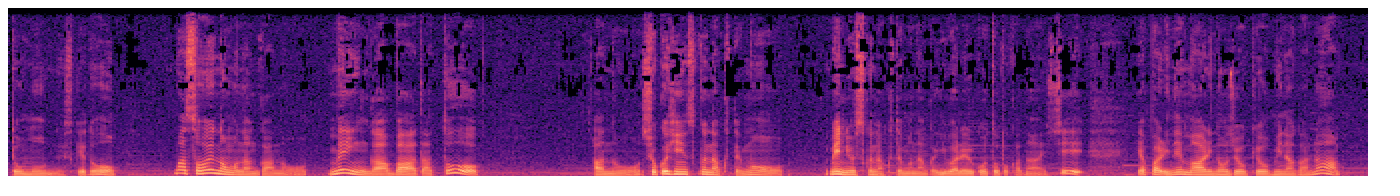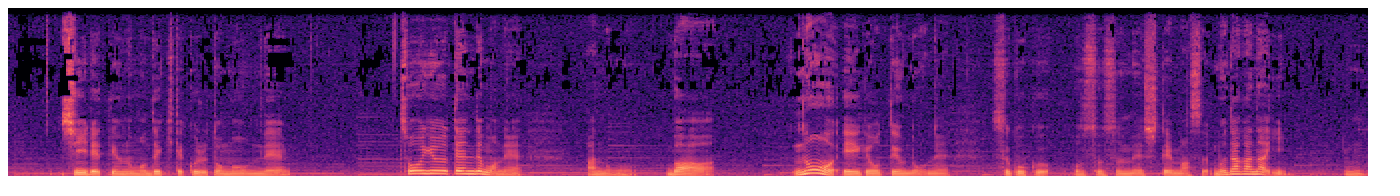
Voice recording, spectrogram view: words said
と思うんですけど、まあ、そういうのもなんかあのメインがバーだとあの食品少なくてもメニュー少なくてもなんか言われることとかないしやっぱりね周りの状況を見ながら仕入れっていうのもできてくると思うんでそういう点でもねあのバーの営業っていうのをねすごくおすすめしてます。無駄がない、うん、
